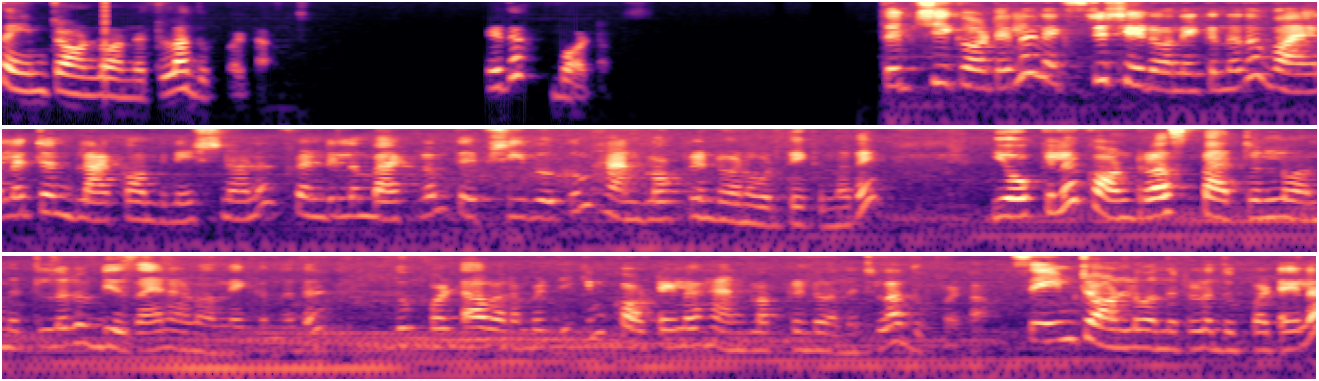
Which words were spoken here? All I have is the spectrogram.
സെയിം ടോണിൽ വന്നിട്ടുള്ള ദുപ്പട്ട. ഇത് ബോട്ടം തെപ്ഷി കോട്ടയിൽ നെക്സ്റ്റ് ഷെയ്ഡ് വന്നിരിക്കുന്നത് വയലറ്റ് ആൻഡ് ബ്ലാക്ക് കോമ്പിനേഷൻ ആണ്. ഫ്രണ്ടിലും ബാക്കിലും തെപ്ഷി വർക്കും ഹാൻഡ് ബ്ലോക്ക് പ്രിന്റും ആണ് കൊടുത്തേക്കുന്നത്. യോക്കിൽ കോൺട്രാസ്റ്റ് പാറ്റേണിൽ വന്നിട്ടുള്ള ഒരു ഡിസൈൻ ആണ് വന്നിരിക്കുന്നത്. ദുപ്പട്ട വരുമ്പോഴത്തേക്കും കോട്ടയിൽ ഹാൻഡ് ബ്ലോക്ക് പ്രിന്റ് വന്നിട്ടുള്ള ദുപ്പട്ട. സെയിം ടോണിൽ വന്നിട്ടുള്ള ദുപ്പട്ടയിൽ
